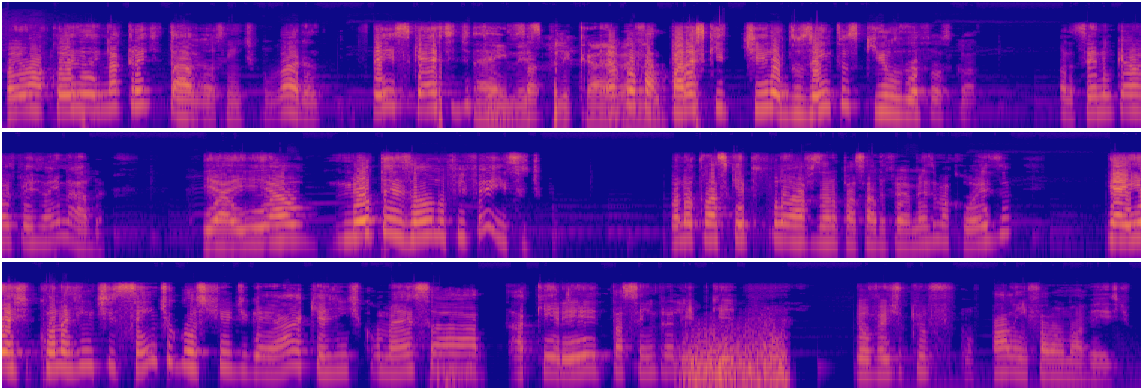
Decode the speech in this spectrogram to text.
foi uma coisa inacreditável, assim, tipo, você esquece de tudo. É sabe? inexplicável. É o que eu né? falo, parece que tira 200 quilos das suas costas. Mano, você não quer mais pensar em nada. E aí, é o meu tesão no FIFA é isso, tipo. Quando eu classifiquei pros playoffs ano passado foi a mesma coisa. E aí, quando a gente sente o gostinho de ganhar, que a gente começa a, a querer estar sempre ali. Porque eu vejo que o, o Fallen falou uma vez, tipo,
